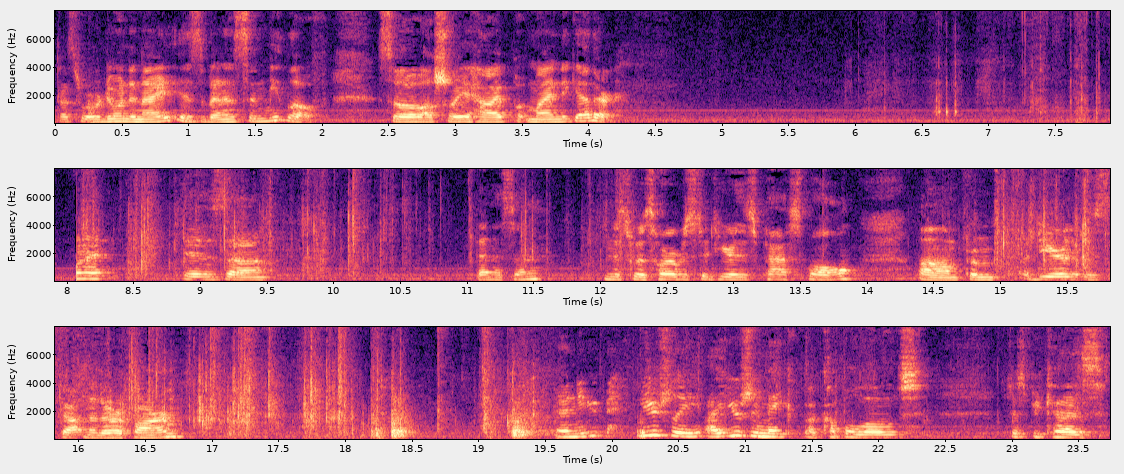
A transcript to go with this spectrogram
that's what we're doing tonight is venison meatloaf. So I'll show you how I put mine together. Is uh, venison. And this was harvested here this past fall um, from a deer that was gotten at our farm. And you, usually, I usually make a couple loaves just because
